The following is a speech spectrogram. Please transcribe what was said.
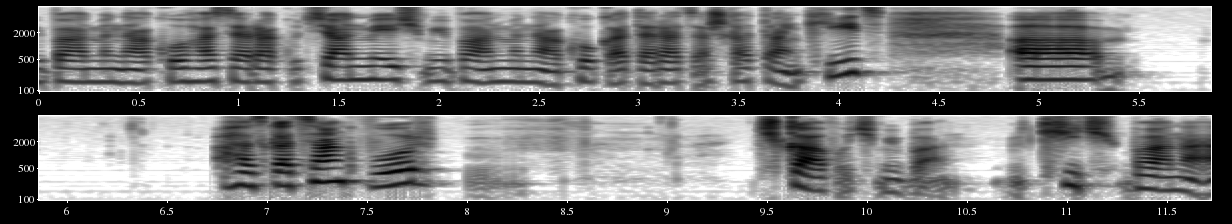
մի բան մնա քո հասարակության մեջ, մի բան մնա քո կատարած աշխատանքից, հասկացանք, որ չկա ոչ մի բան քիչ բան է,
